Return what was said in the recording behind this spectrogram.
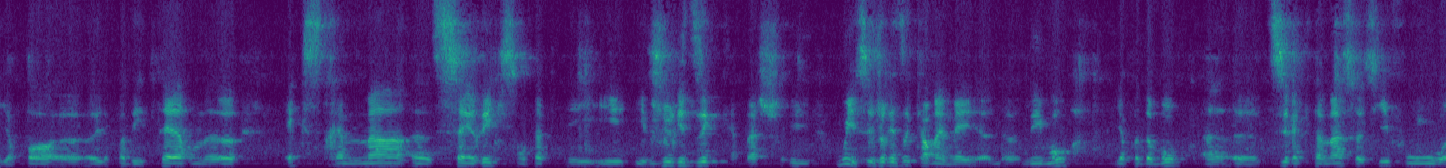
n'y euh, a pas des termes extrêmement euh, serrés qui sont et, juridiques. Oui, c'est juridique quand même, mais euh, les mots, il n'y a pas de mots euh, directement associés. Faut,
